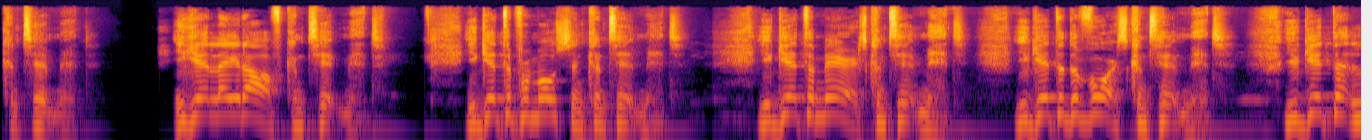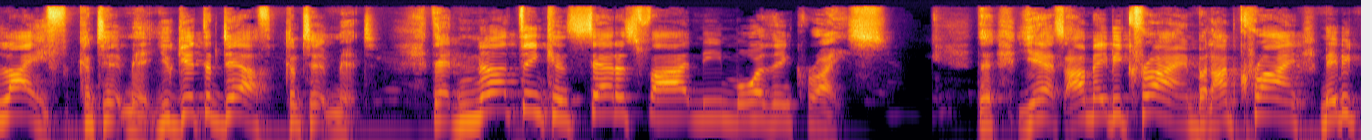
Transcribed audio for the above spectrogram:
contentment. You get laid off, contentment. You get the promotion, contentment. You get the marriage, contentment. You get the divorce, contentment. You get the life, contentment. You get the death, contentment. That nothing can satisfy me more than Christ. That, yes, I may be crying, but I'm crying, maybe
